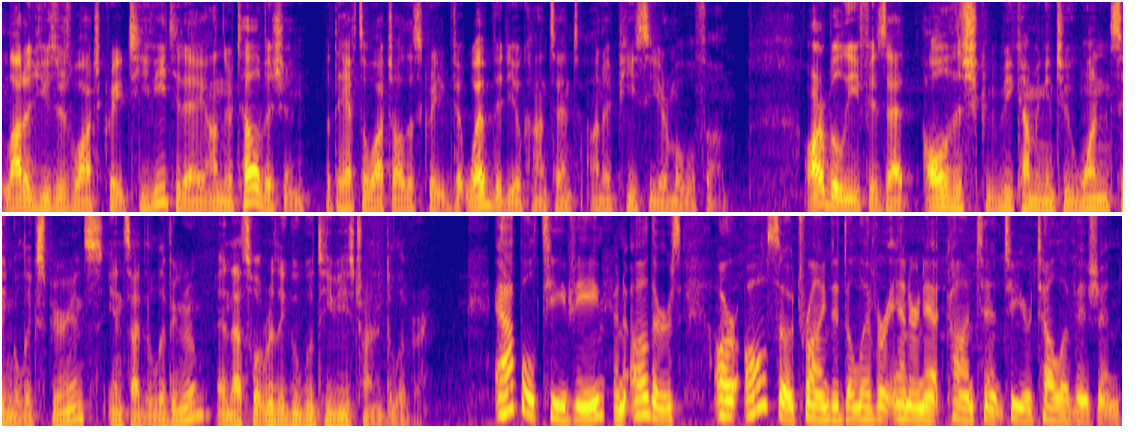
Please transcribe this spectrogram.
A lot of users watch great TV today on their television, but they have to watch all this great web video content on a PC or mobile phone. Our belief is that all of this should be coming into one single experience inside the living room, and that's what really Google TV is trying to deliver. Apple TV and others are also trying to deliver internet content to your television.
